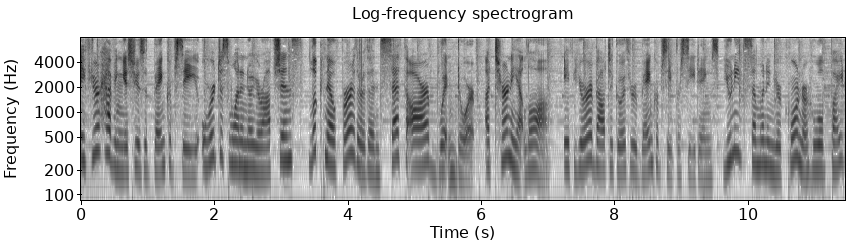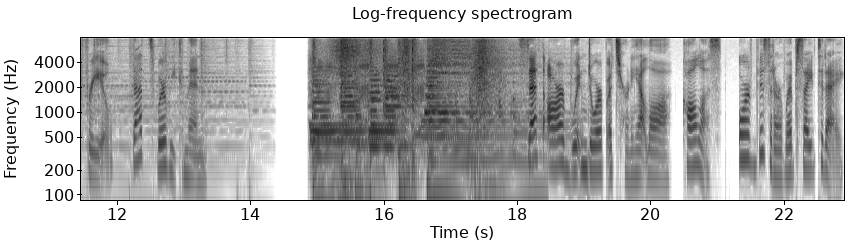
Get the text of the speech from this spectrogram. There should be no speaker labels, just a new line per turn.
If you're having issues with bankruptcy or just want to know your options, look no further than Seth R. Buitendorp, attorney at law. If you're about to go through bankruptcy proceedings, you need someone in your corner who will fight for you. That's where we come in. Seth R. Buitendorp, attorney at law. Call us or visit our website today.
